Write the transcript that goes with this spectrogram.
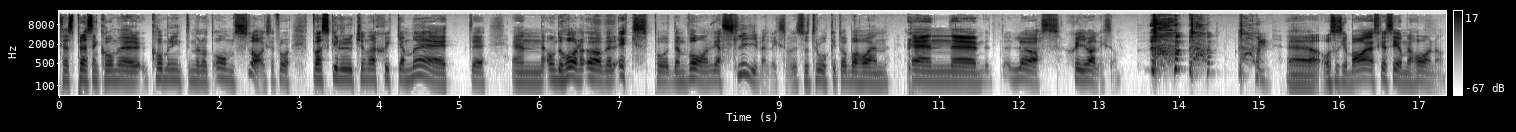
testpressen kommer, kommer inte med något omslag. Så jag frågade, vad skulle du kunna skicka med ett, eh, en, om du har en över-X på den vanliga sliven liksom? Det är så tråkigt att bara ha en, en eh, lös skiva liksom. Eh, och så ska jag bara, "Ja, jag ska se om jag har någon.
